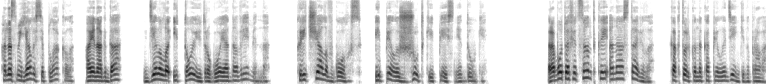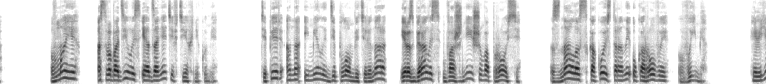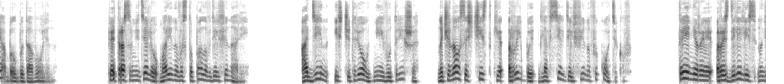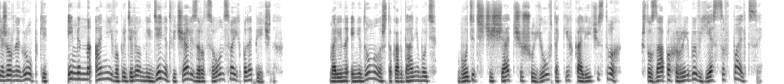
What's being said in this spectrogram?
Она смеялась и плакала, а иногда делала и то, и другое одновременно. Кричала в голос и пела жуткие песни Дуги. Работу официанткой она оставила, как только накопила деньги на права. В мае освободилась и от занятий в техникуме. Теперь она имела диплом ветеринара и разбиралась в важнейшем вопросе, знала, с какой стороны у коровы вымя. Илья был бы доволен. Пять раз в неделю Марина выступала в дельфинарии. Один из четырех дней в Утрише начинался с чистки рыбы для всех дельфинов и котиков. Тренеры разделились на дежурные группки. Именно они в определенный день отвечали за рацион своих подопечных. Марина и не думала, что когда-нибудь будет счищать чешую в таких количествах, что запах рыбы въестся в пальцы.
